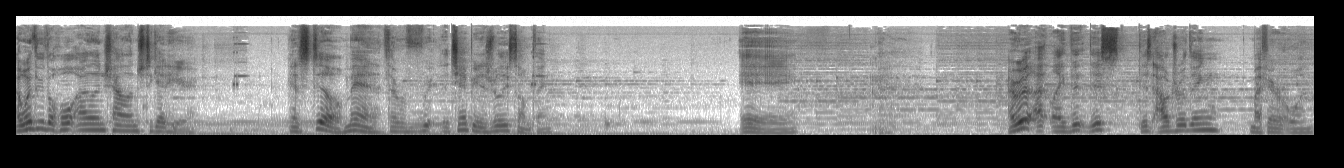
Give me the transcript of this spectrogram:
I went through the whole island challenge to get here, and still, man, the the champion is really something. Hey. I really I, like thi- this this outro thing. My favorite one.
